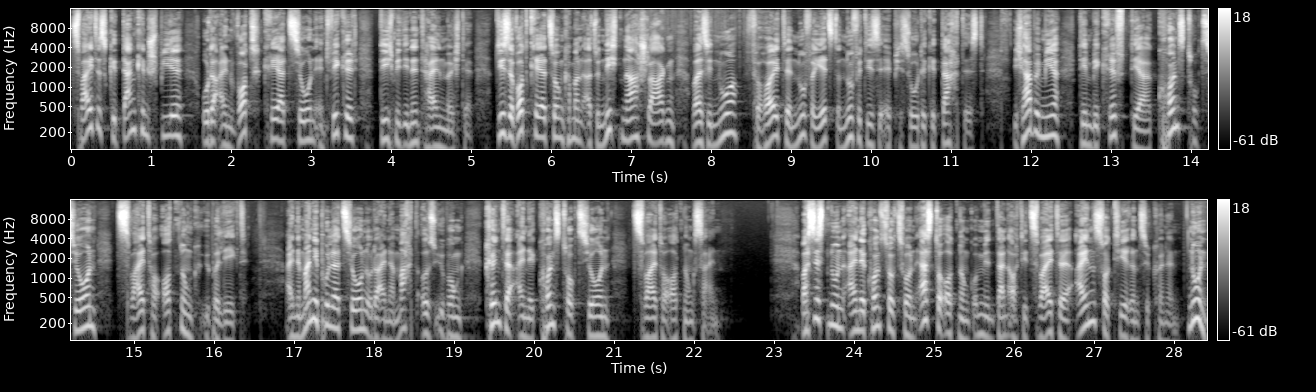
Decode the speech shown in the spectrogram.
zweites Gedankenspiel oder eine Wortkreation entwickelt, die ich mit Ihnen teilen möchte. Diese Wortkreation kann man also nicht nachschlagen, weil sie nur für heute, nur für jetzt und nur für diese Episode gedacht ist. Ich habe mir den Begriff der Konstruktion zweiter Ordnung überlegt. Eine Manipulation oder eine Machtausübung könnte eine Konstruktion zweiter Ordnung sein. Was ist nun eine Konstruktion erster Ordnung, um dann auch die zweite einsortieren zu können? Nun,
